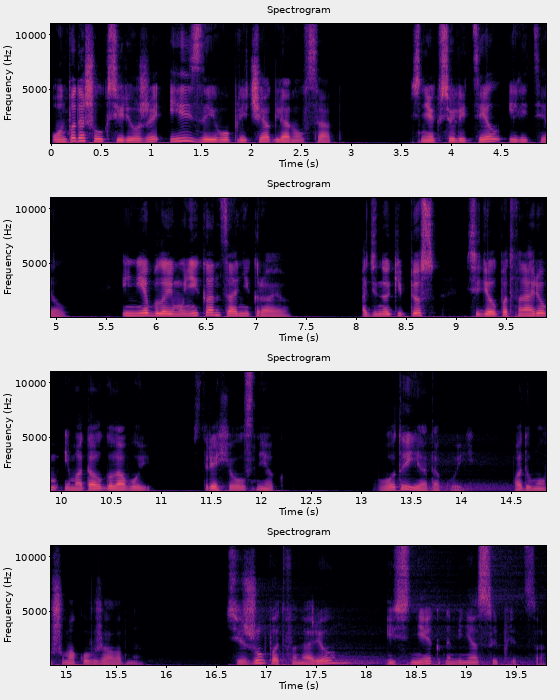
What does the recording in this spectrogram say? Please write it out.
Он подошел к Сереже и из-за его плеча глянул в сад. Снег все летел и летел, и не было ему ни конца, ни краю. Одинокий пес сидел под фонарем и мотал головой, стряхивал снег. «Вот и я такой», — подумал Шумаков жалобно. «Сижу под фонарем, и снег на меня сыплется.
